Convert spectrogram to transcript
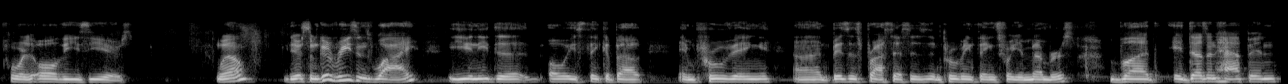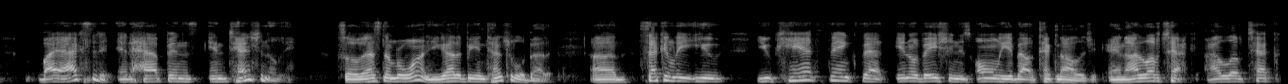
for all these years. Well there's some good reasons why you need to always think about improving uh, business processes improving things for your members but it doesn't happen by accident. It happens intentionally. So that's number one. You got to be intentional about it um, secondly, you you can't think that innovation is only about technology. And I love tech. I love tech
